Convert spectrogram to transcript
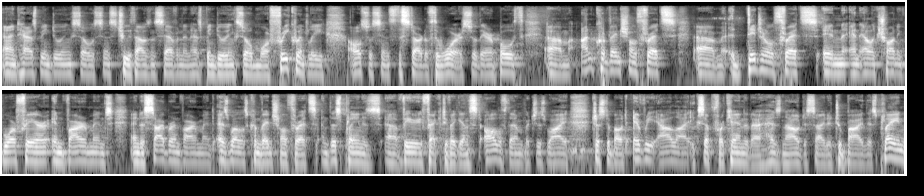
and has been doing so since 2007 and has been doing so more frequently also since the start of the war. So they are both um, unconventional threats, um, digital threats in an electronic warfare environment and a cyber environment, as well as conventional threats. And this plane is uh, very effective against all of them, which is why just about every ally except for Canada has now decided to buy this plane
